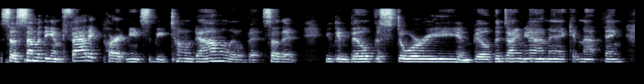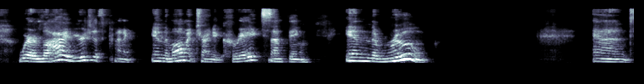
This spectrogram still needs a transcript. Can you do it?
So some of the emphatic part needs to be toned down a little bit so that you can build the story and build the dynamic and that thing where live you're just kind of in the moment trying to create something in the room and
